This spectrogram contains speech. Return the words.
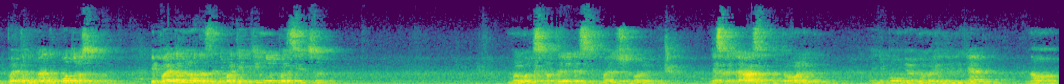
И поэтому надо бодрствовать. И поэтому надо занимать активную позицию. Мы вот смотрели с моей женой несколько раз этот ролик, я не помню, я говорил или нет, но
